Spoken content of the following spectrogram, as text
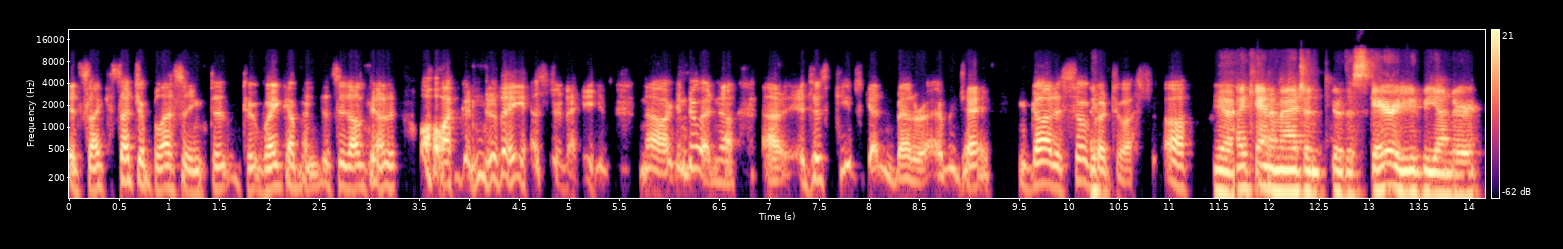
it's like such a blessing to to wake up and sit on the piano. Oh, I couldn't do that yesterday. Now I can do it. Now uh, it just keeps getting better every day. God is so good to us. Oh, Yeah, I can't imagine the scare you'd be under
